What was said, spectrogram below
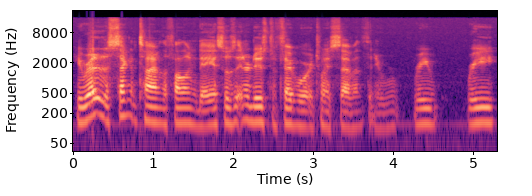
He read it a second time the following day. It was introduced on February 27th, and he re re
